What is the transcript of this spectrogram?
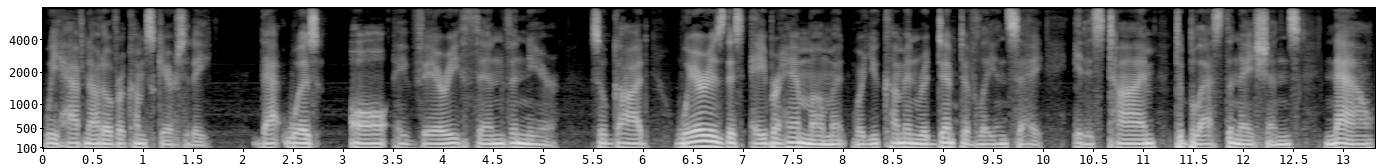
We have not overcome scarcity. That was all a very thin veneer. So, God, where is this Abraham moment where you come in redemptively and say, It is time to bless the nations now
